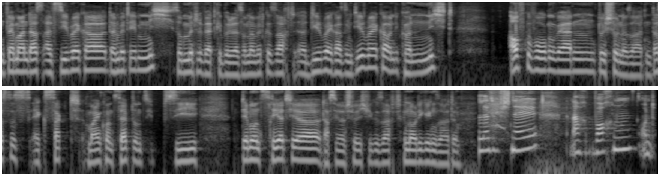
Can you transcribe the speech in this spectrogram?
und wenn man das als Dealbreaker, dann wird eben nicht so ein Mittelwert gebildet, sondern wird gesagt, äh, Dealbreaker sind Dealbreaker und die können nicht aufgewogen werden durch schöne Seiten. Das ist exakt mein Konzept und sie, sie demonstriert hier, darf sie natürlich, wie gesagt, genau die Gegenseite. Relativ schnell, nach Wochen, und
